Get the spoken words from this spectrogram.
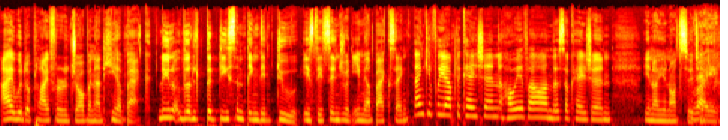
I would apply for a job and I'd hear back. You know, the, the decent thing they do is they send you an email back saying, Thank you for your application. However, on this occasion, you know, you're not suited. Right.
